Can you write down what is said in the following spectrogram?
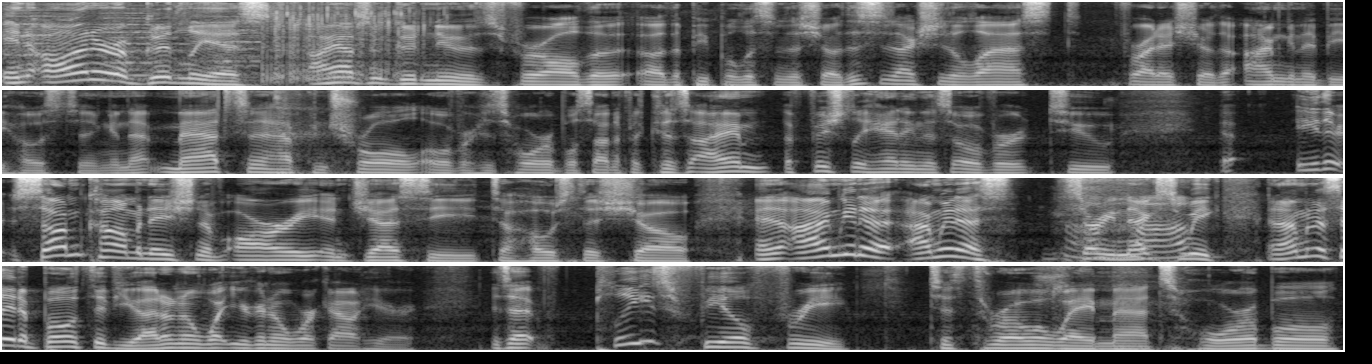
in honor of Goodliest, I have some good news for all the uh, the people listening to the show. This is actually the last Friday show that I'm going to be hosting, and that Matt's going to have control over his horrible sound effects because I am officially handing this over to uh, either some combination of Ari and Jesse to host this show. And I'm gonna I'm gonna starting next Uh-huh. week, and I'm gonna say to both of you, I don't know what you're gonna work out here, is that please feel free to throw away Matt's horrible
